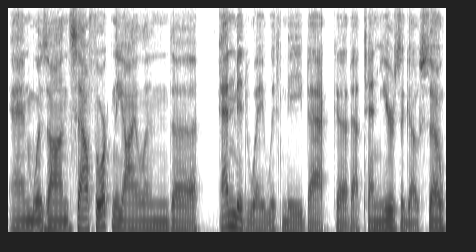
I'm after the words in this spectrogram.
and was on South Orkney Island uh, and Midway with me back uh, about 10 years ago. So,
